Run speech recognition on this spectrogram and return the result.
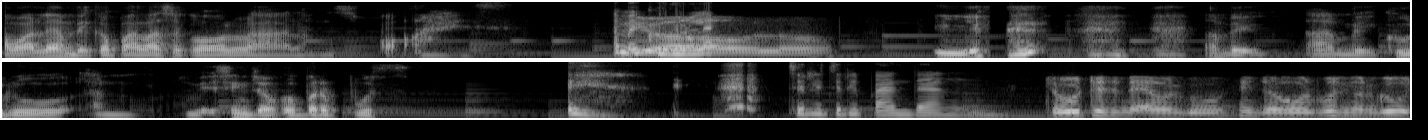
Awalnya ambek kepala sekolah langsung. Oh. Sampai Ya guru. Allah. Iya. ambek ambek guru anu, ambek sing jaga perpus. Ciri-ciri pandang. Judes nek aku. Sing Joko Pus ngonku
